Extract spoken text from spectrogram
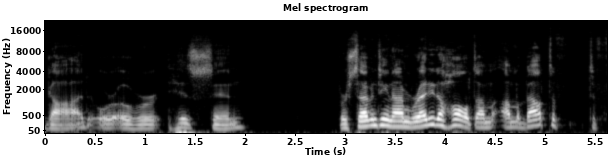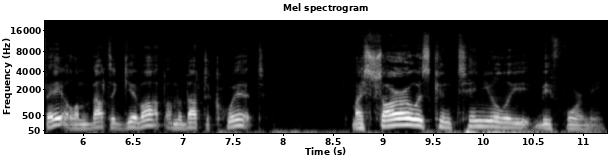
God or over his sin. Verse 17, I'm ready to halt. I'm, I'm about to, to fail. I'm about to give up. I'm about to quit. My sorrow is continually before me.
